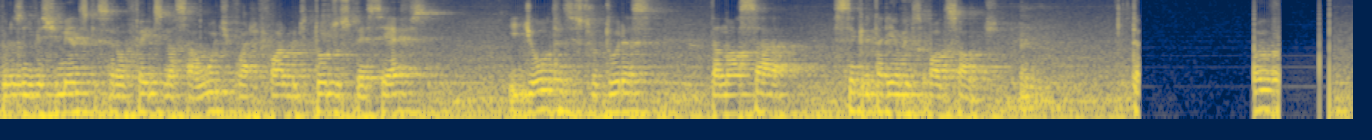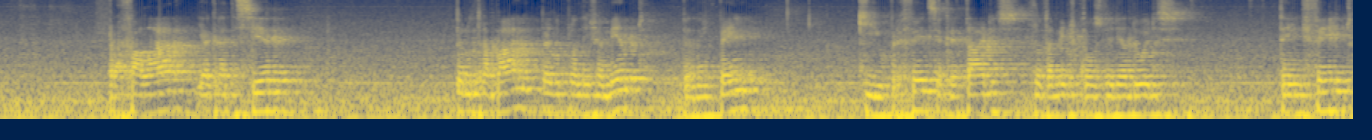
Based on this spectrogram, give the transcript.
pelos investimentos que serão feitos na saúde com a reforma de todos os PSFs e de outras estruturas da nossa Secretaria Municipal de Saúde. para falar agradecer pelo trabalho, pelo planejamento, pelo empenho que o prefeito e secretários, juntamente com os vereadores, têm feito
